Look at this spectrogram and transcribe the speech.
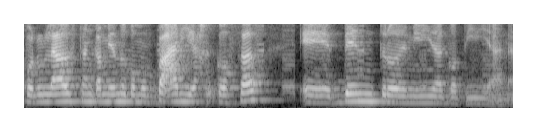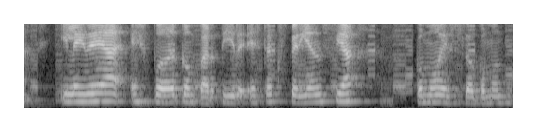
Por, un lado están cambiando como varias cosas eh, dentro de mi vida cotidiana. Y la idea es poder compartir esta experiencia como eso, como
